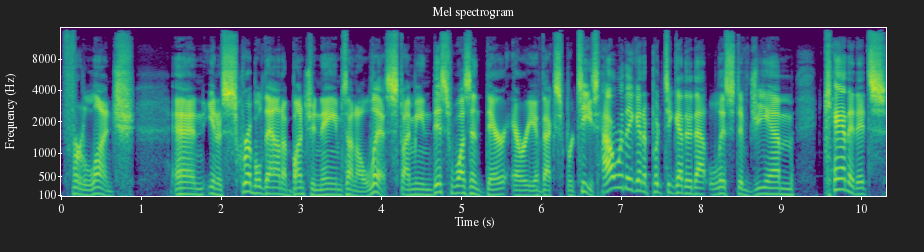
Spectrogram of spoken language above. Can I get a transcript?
for lunch and you know scribble down a bunch of names on a list. I mean, this wasn't their area of expertise. How are they going to put together that list of GM candidates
